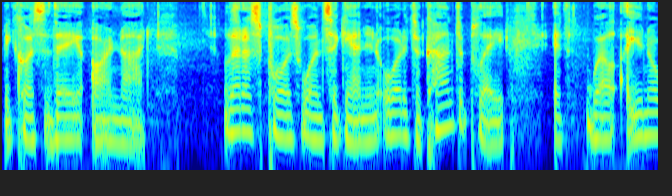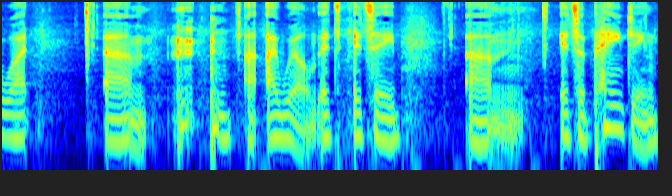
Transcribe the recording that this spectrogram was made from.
because they are not. Let us pause once again in order to contemplate it. Well, you know what? Um, I will. It's it's a um, it's a painting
